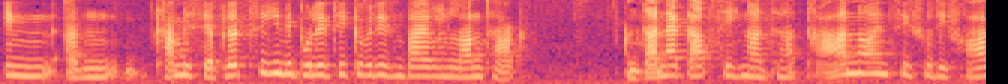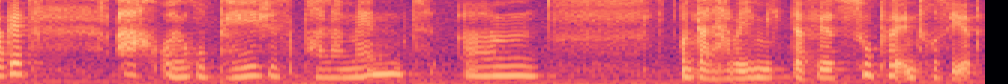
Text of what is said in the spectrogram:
in, ähm, kam ich sehr plötzlich in die Politik über diesen Bayerischen Landtag. Und dann ergab sich 1993 so die Frage, ach, Europäisches Parlament, ähm, und dann habe ich mich dafür super interessiert.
